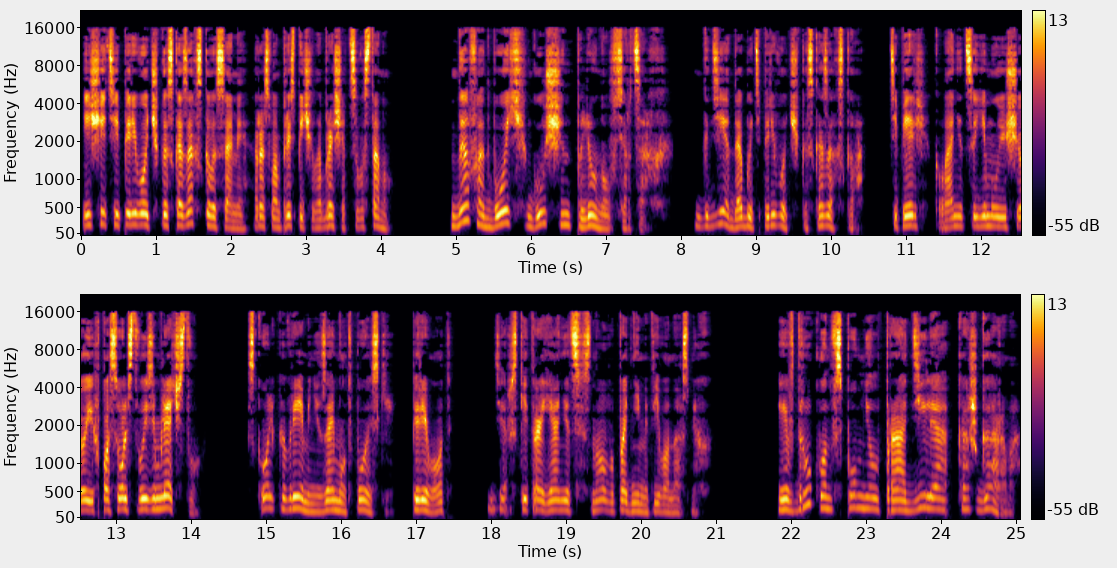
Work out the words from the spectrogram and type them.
Ищите переводчика с казахского сами, раз вам приспичило обращаться в Астану. Дав отбой, Гущин плюнул в сердцах. Где добыть переводчика с казахского? Теперь кланяться ему еще их посольству и землячеству. Сколько времени займут поиски, перевод? Дерзкий троянец снова поднимет его на смех. И вдруг он вспомнил про Адиля Кашгарова,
